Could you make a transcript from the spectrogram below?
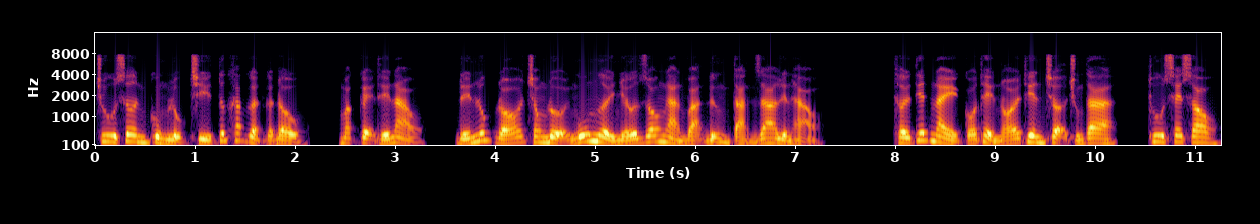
Chu Sơn cùng Lục Trì tức khắc gật gật đầu, mặc kệ thế nào, đến lúc đó trong đội ngũ người nhớ rõ ngàn vạn đừng tản ra liền hảo. Thời tiết này có thể nói thiên trợ chúng ta, thu xe sau,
